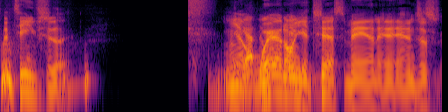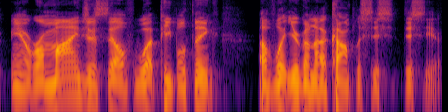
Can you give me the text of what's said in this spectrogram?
The team should. You know, wear it on your chest, man, and, and just you know, remind yourself what people think of what you're going to accomplish this this year.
